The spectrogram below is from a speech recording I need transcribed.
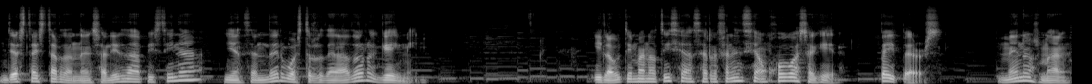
Ya estáis tardando en salir de la piscina y encender vuestro ordenador gaming. Y la última noticia hace referencia a un juego a seguir, Papers. Menos mal,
